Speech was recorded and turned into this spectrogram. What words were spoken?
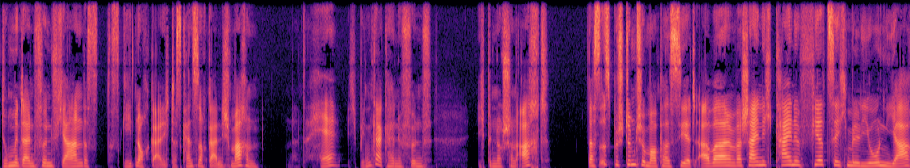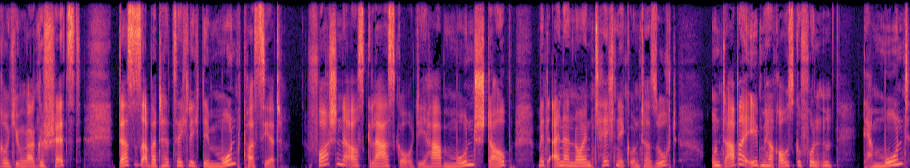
du mit deinen fünf Jahren, das, das geht noch gar nicht, das kannst du noch gar nicht machen. Dann, Hä? Ich bin gar keine fünf. Ich bin doch schon acht. Das ist bestimmt schon mal passiert, aber wahrscheinlich keine 40 Millionen Jahre jünger geschätzt. Das ist aber tatsächlich dem Mond passiert. Forschende aus Glasgow, die haben Mondstaub mit einer neuen Technik untersucht und dabei eben herausgefunden, der Mond,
